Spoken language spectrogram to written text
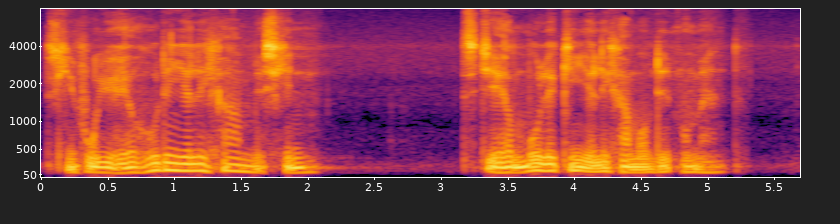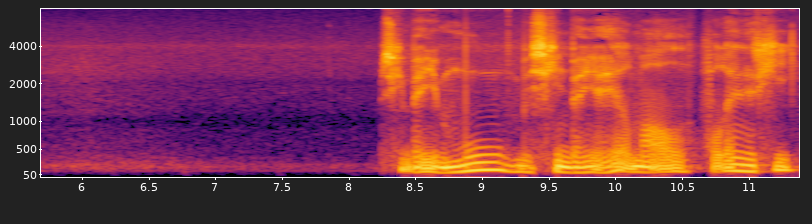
Misschien voel je heel goed in je lichaam, misschien zit je heel moeilijk in je lichaam op dit moment. Misschien ben je moe, misschien ben je helemaal vol energie.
